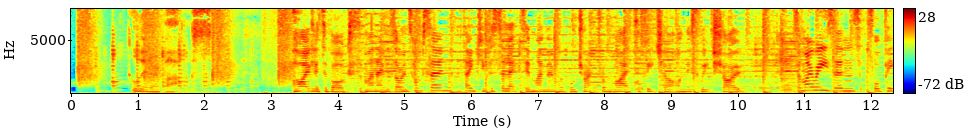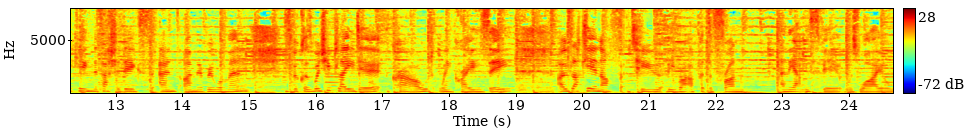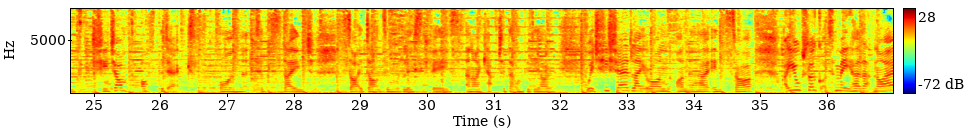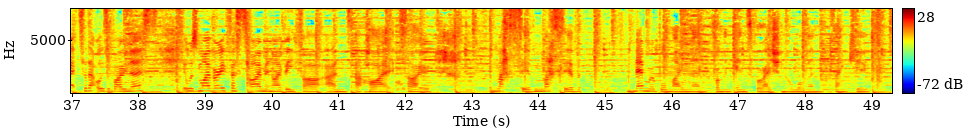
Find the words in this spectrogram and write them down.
Glitterbox. Hi Glitterbox, my name is Lauren Thompson. Thank you for selecting my memorable track from High to feature on this week's show. So my reasons for picking Natasha Diggs and I'm Every Woman is because when she played it, the crowd went crazy. I was lucky enough to be right up at the front and the atmosphere was wild. She jumped off the decks on to the stage, started dancing with Lucy Fears, and I captured that on video, which she shared later on on her Insta. I also got to meet her that night, so that was a bonus. It was my very first time in Ibiza and at Height, so massive, massive, memorable moment from an inspirational woman. Thank you.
